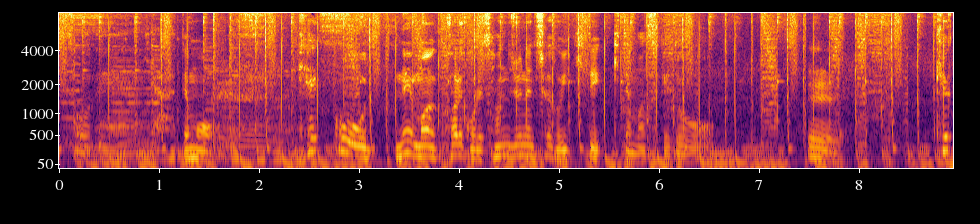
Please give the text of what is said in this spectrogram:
そうね。いやでも結構ねまあかれこれ30年近く生きてきてますけどうん。結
